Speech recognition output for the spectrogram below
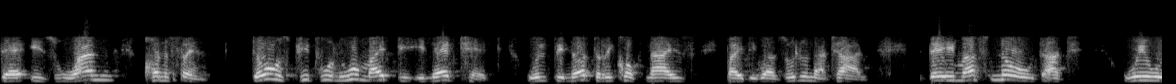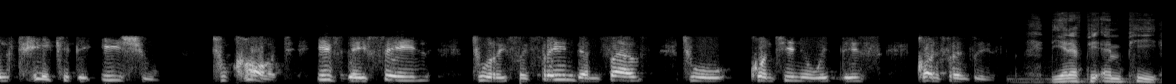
there is one conference. Those people who might be elected will be not recognized by the KwaZulu Natal. They must know that we will take the issue to court if they fail to refrain themselves to continue with these conferences. The NFP MP,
